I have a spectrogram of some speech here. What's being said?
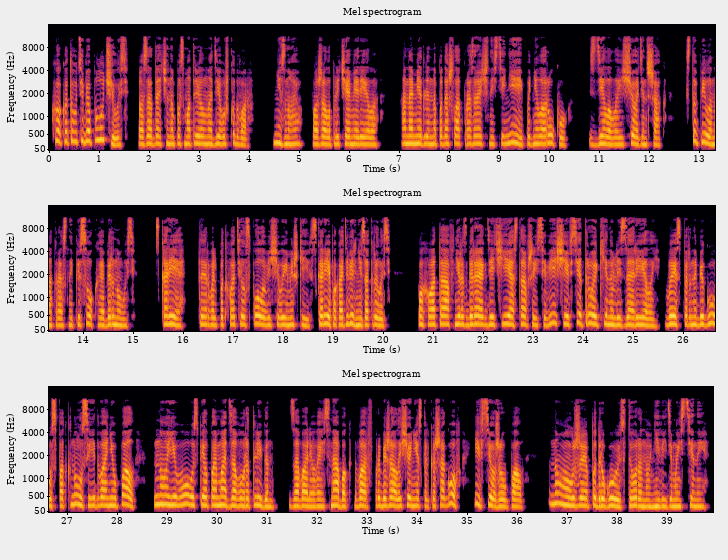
«Как это у тебя получилось?» — озадаченно посмотрел на девушку Дварф. «Не знаю», — пожала плечами Ариэла. Она медленно подошла к прозрачной стене и подняла руку, сделала еще один шаг, ступила на красный песок и обернулась. «Скорее!» — Терваль подхватил с пола вещевые мешки. «Скорее, пока дверь не закрылась!» Похватав, не разбирая, где чьи оставшиеся вещи, все трое кинулись за Ариэлой. Веспер на бегу споткнулся, едва не упал, но его успел поймать за ворот Лиган. Заваливаясь на бок, Дварф пробежал еще несколько шагов и все же упал, но уже по другую сторону невидимой стены.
